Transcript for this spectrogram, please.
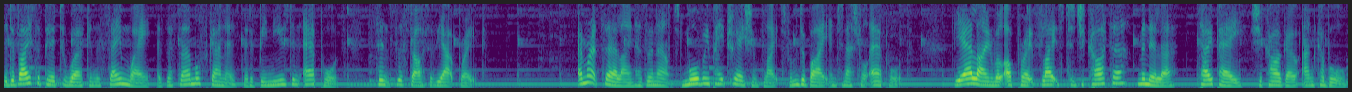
The device appeared to work in the same way as the thermal scanners that have been used in airports since the start of the outbreak. Emirates Airline has announced more repatriation flights from Dubai International Airport. The airline will operate flights to Jakarta, Manila, Taipei, Chicago, and Kabul.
